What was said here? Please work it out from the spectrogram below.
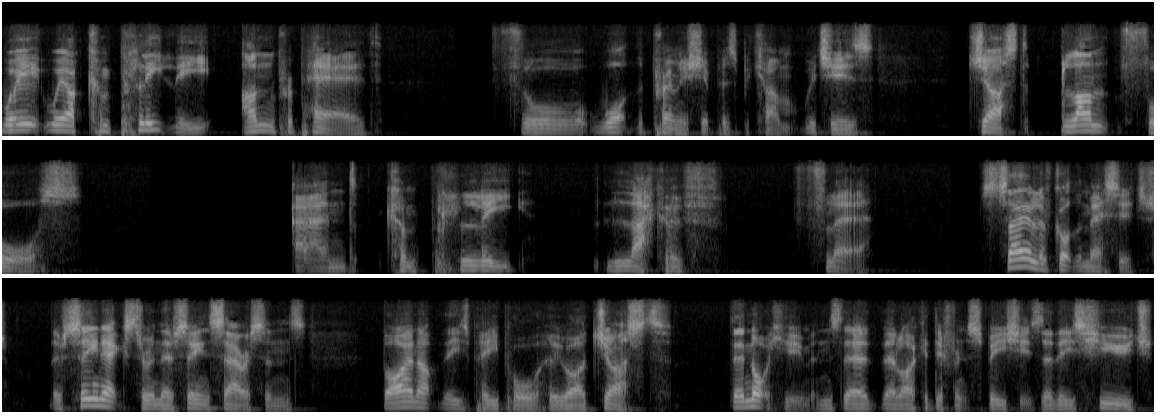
We we are completely unprepared for what the Premiership has become, which is just blunt force and complete lack of flair. Sale have got the message. They've seen Exeter and they've seen Saracens buying up these people who are just they're not humans. They're they're like a different species. They're these huge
